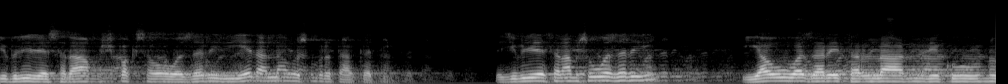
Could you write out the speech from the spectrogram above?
جبريل عليه السلام شپږ سوه وزرې دي يې د الله به څومره طاقت دي د جبريل عليه السلام څو وزرې دي یو وزرې تر لاندې کو نو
